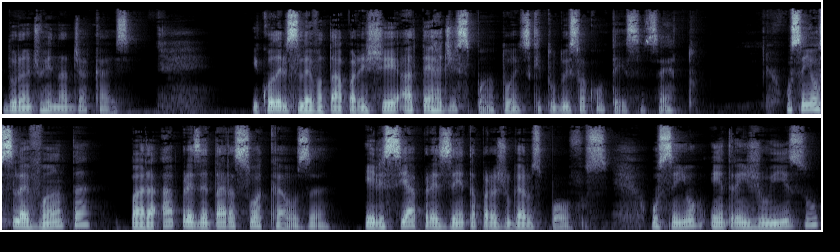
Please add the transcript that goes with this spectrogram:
durante o reinado de Acais. E quando ele se levantar para encher a terra de espanto, antes que tudo isso aconteça, certo? O Senhor se levanta para apresentar a sua causa. Ele se apresenta para julgar os povos. O Senhor entra em juízo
